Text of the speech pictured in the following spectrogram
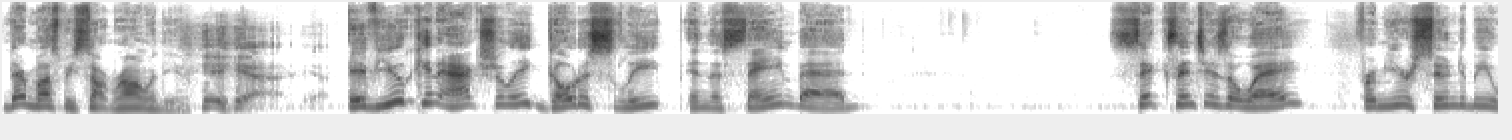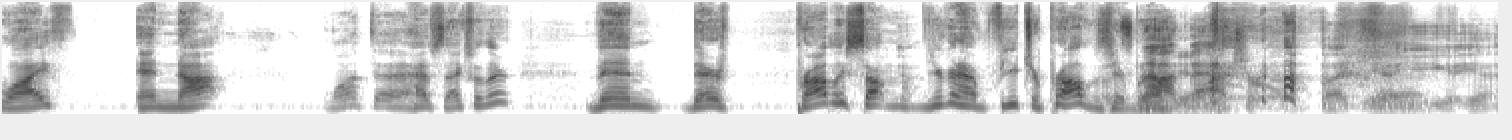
there must be something wrong with you. yeah. Yeah. If you can actually go to sleep in the same bed, six inches away from your soon-to-be wife, and not want to have sex with her, then there's probably something you're gonna have future problems It's here, bro. not Yeah. natural. Like yeah, you, you, yeah.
